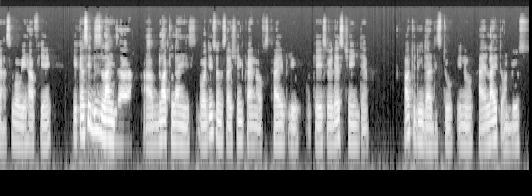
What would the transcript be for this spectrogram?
can see what we have here. You can see these lines are, are black lines but these ones are showing kind of sky blue. Okay. So let's change them how to do that is to you know highlight on those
